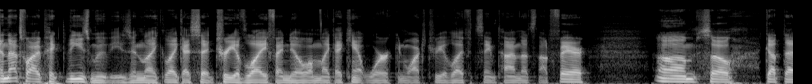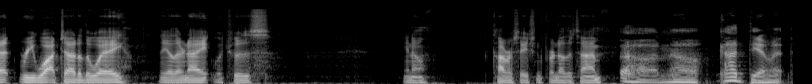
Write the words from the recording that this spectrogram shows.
and that's why I picked these movies. And like, like I said, Tree of Life, I know I'm like, I can't work and watch Tree of Life at the same time. That's not fair. Um, so got that rewatch out of the way the other night, which was, you know, conversation for another time. oh no god damn it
